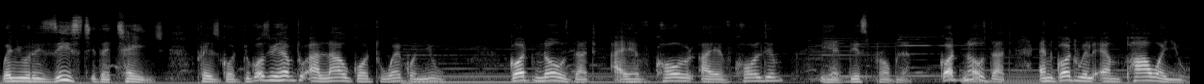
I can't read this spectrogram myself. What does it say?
When you resist the change, praise God, because you have to allow God to work on you. God knows that I have called I have called him, he had this problem. God knows that, and God will empower you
